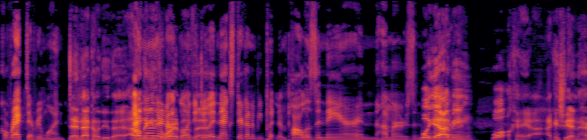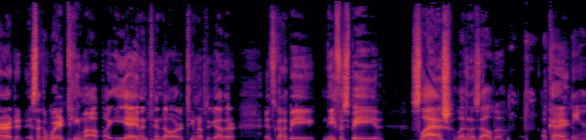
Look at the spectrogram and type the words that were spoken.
correct, everyone. They're not going to do that. I I, don't know think you they're need to worry not going to do it. Next, they're going to be putting Impalas in there and Hummers and. Well, yeah, I mean, well, okay. I, I guess you hadn't heard. It's like a weird team up. Like EA and Nintendo are teaming up together. It's going to be Need for Speed slash Legend of Zelda. Okay, yeah.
